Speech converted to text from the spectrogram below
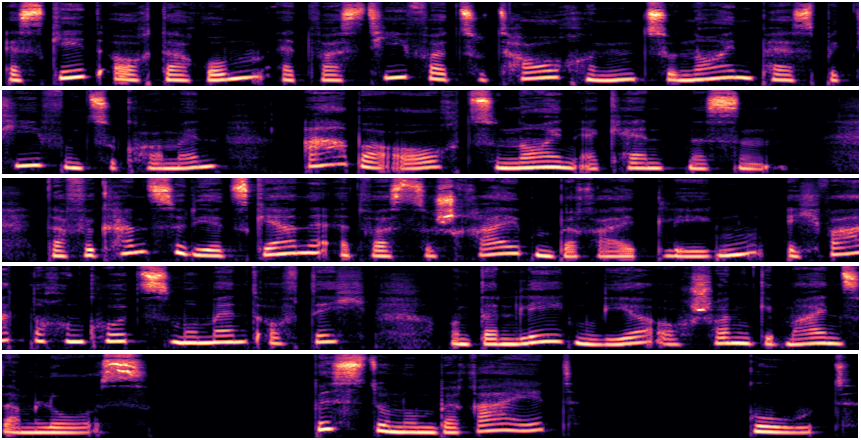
Es geht auch darum, etwas tiefer zu tauchen, zu neuen Perspektiven zu kommen, aber auch zu neuen Erkenntnissen. Dafür kannst du dir jetzt gerne etwas zu schreiben bereitlegen. Ich warte noch einen kurzen Moment auf dich und dann legen wir auch schon gemeinsam los. Bist du nun bereit? Gut.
